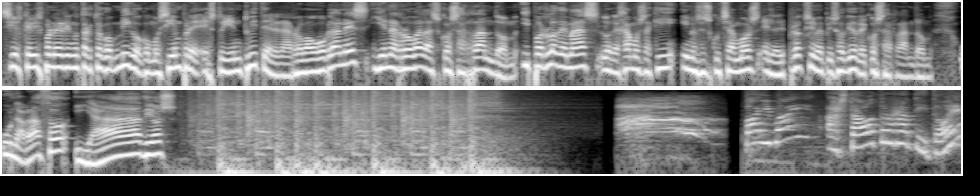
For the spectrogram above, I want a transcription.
Si os queréis poner en contacto conmigo, como siempre, estoy en Twitter en arroba goblanes y en arroba las cosas random. Y por lo demás, lo dejamos aquí y nos escuchamos en el próximo episodio de Cosas Random. Un abrazo y adiós. Bye bye, hasta otro ratito, ¿eh?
